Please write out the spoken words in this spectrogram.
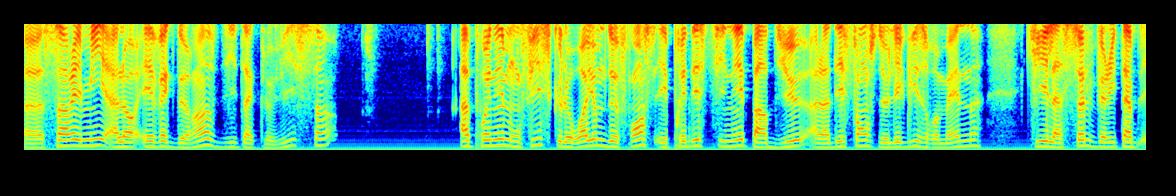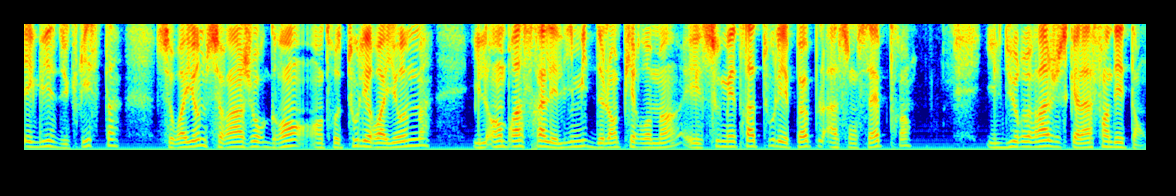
Euh, Saint Rémy, alors évêque de Reims, dit à Clovis Apprenez mon fils que le royaume de France est prédestiné par Dieu à la défense de l'église romaine qui est la seule véritable Église du Christ. Ce royaume sera un jour grand entre tous les royaumes, il embrassera les limites de l'Empire romain et il soumettra tous les peuples à son sceptre. Il durera jusqu'à la fin des temps.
